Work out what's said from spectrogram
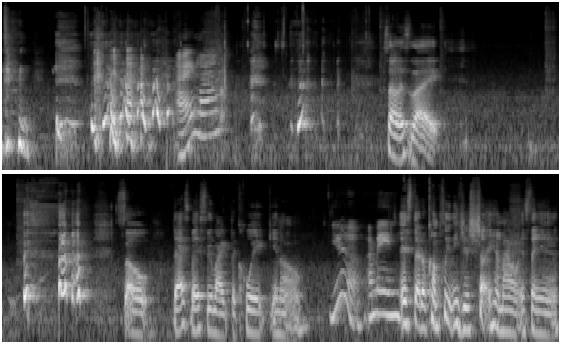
I ain't lying. So it's like So that's basically like the quick, you know, Yeah, I mean, instead of completely just shutting him out and saying,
